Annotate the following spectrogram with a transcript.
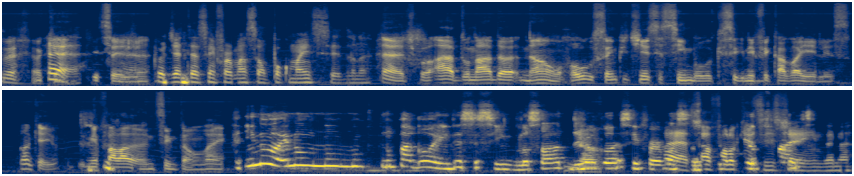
É, ok, É. que seja. é, podia ter essa informação um pouco mais cedo, né? É. tipo, ah, do nada. Não, Hole sempre tinha esse símbolo que significava eles. Ok, me fala antes então, vai. E não, e não, não, não, não pagou ainda esse símbolo, só jogou essa É, informação. só falou que existe faz. ainda, né?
